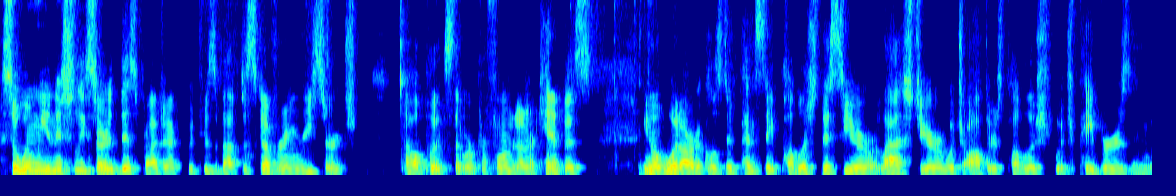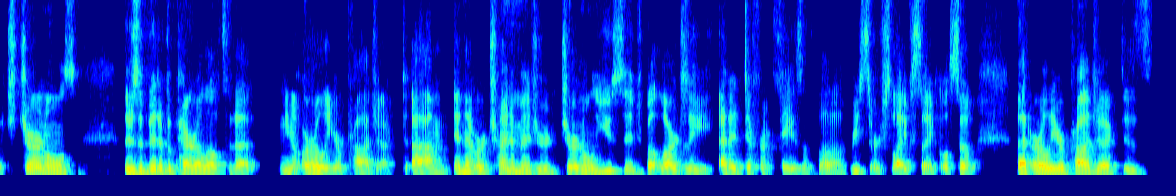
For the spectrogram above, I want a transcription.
So when we initially started this project, which was about discovering research outputs that were performed on our campus, you know, what articles did Penn State publish this year or last year, which authors published, which papers and which journals. There's a bit of a parallel to that, you know, earlier project um, in that we're trying to measure journal usage, but largely at a different phase of the research life cycle. So that earlier project is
